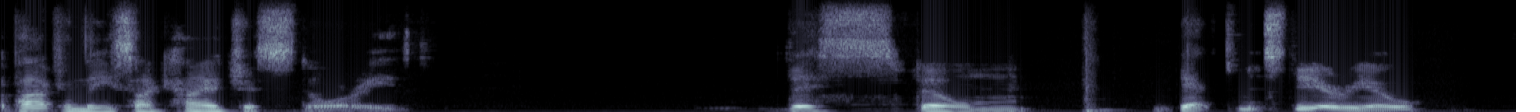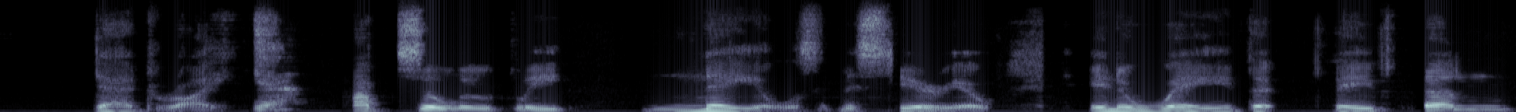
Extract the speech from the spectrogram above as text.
apart from the psychiatrist stories, this film gets Mysterio dead right. Yeah. Absolutely nails Mysterio in a way that they've done,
